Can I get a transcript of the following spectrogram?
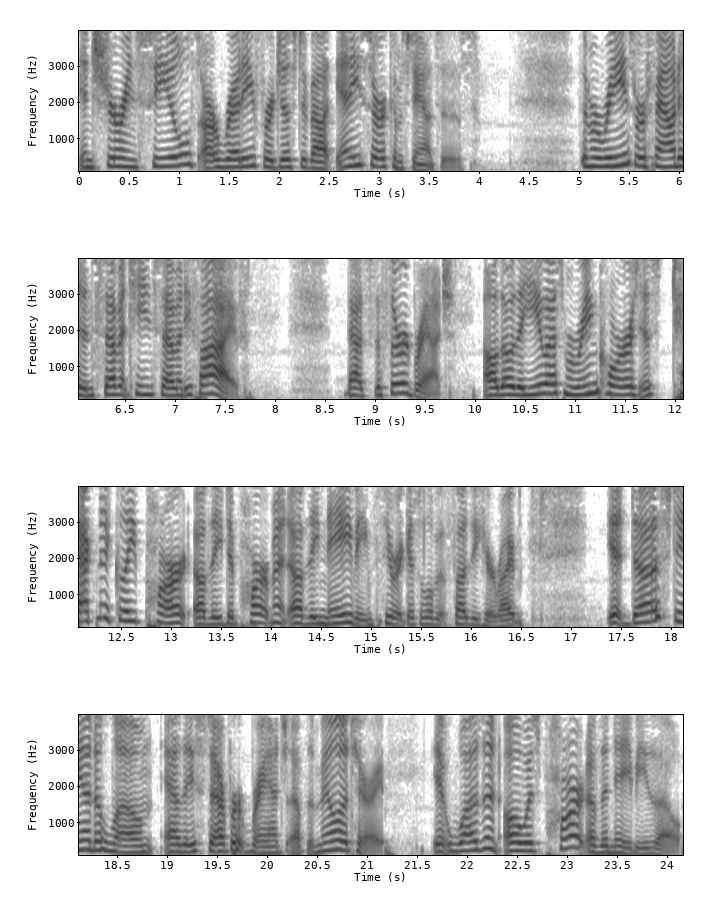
ensuring SEALs are ready for just about any circumstances. The Marines were founded in 1775. That's the third branch although the U.S. Marine Corps is technically part of the Department of the Navy, see where it gets a little bit fuzzy here, right? It does stand alone as a separate branch of the military. It wasn't always part of the Navy, though.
